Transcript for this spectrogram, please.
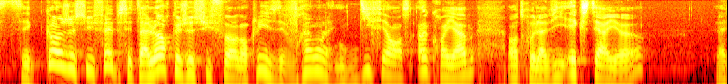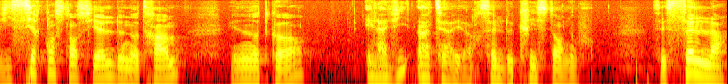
C'est quand je suis faible, c'est alors que je suis fort. Donc lui, il faisait vraiment une différence incroyable entre la vie extérieure, la vie circonstancielle de notre âme et de notre corps, et la vie intérieure, celle de Christ en nous. C'est celle-là,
